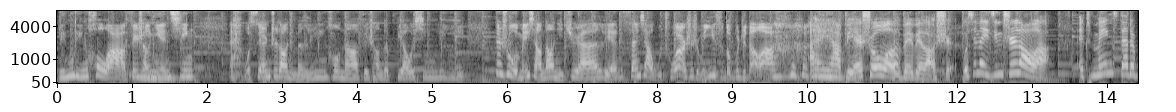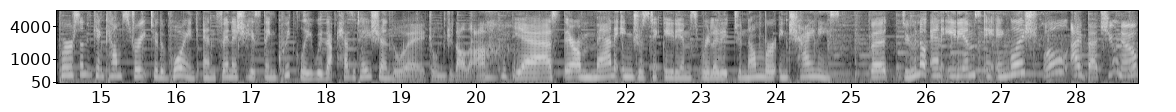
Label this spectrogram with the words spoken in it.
零零后啊，非常年轻。哎，我虽然知道你们零零后呢非常的标新立异，但是我没想到你居然连三下五除二是什么意思都不知道啊！哎呀，别说我了，贝贝老师，我现在已经知道了。It means that a person can come straight to the point and finish his thing quickly without hesitation. 对，终于知道了啊。yes, there are many interesting idioms related to number in Chinese. But do you know any idioms in English? Well, I bet you know.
